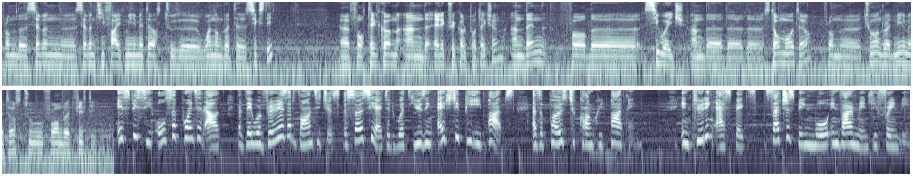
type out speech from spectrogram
from the 775 uh, millimeters to the 160 uh, for telecom and electrical protection, and then for the sewage and the, the, the stormwater from uh, 200 millimeters to 450. SPC also pointed out that there were various advantages associated with using HDPE pipes as opposed to concrete piping, including aspects such as being more environmentally friendly.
